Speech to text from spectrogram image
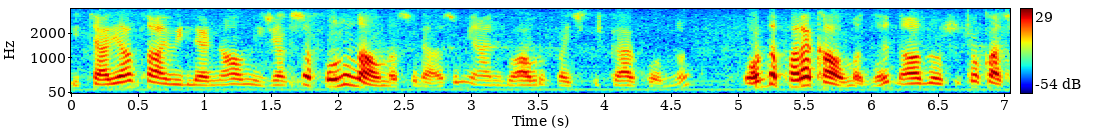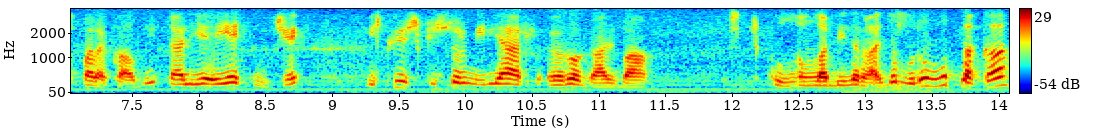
İtalyan tahvillerini almayacaksa fonun alması lazım. Yani bu Avrupa İstikrar Fonu'nu. Orada para kalmadı. Daha doğrusu çok az para kaldı. İtalya'ya yetmeyecek. 200 küsur milyar euro galiba kullanılabilir halde bunun mutlaka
